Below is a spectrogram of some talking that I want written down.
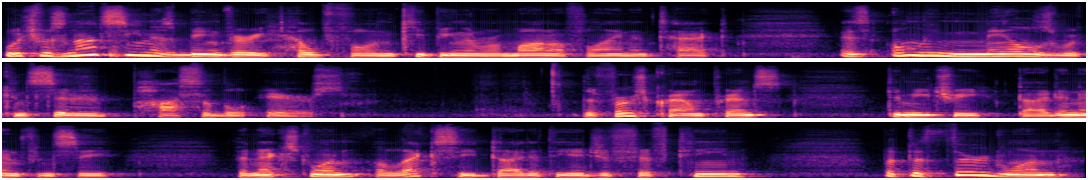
which was not seen as being very helpful in keeping the Romanov line intact, as only males were considered possible heirs. The first crown prince, Dmitri, died in infancy. The next one, Alexei, died at the age of 15. But the third one,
